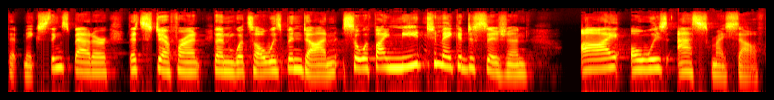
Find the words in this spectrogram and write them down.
that makes things better, that's different than what's always been done. So if I need to make a decision, I always ask myself,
